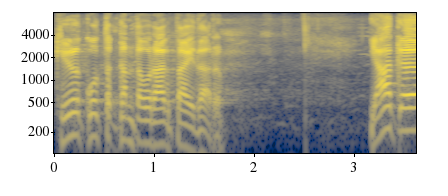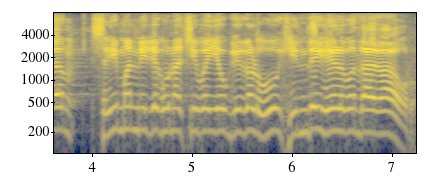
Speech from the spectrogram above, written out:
ಕೇಳ್ಕೊಳ್ತಕ್ಕಂಥವರಾಗ್ತಾ ಇದ್ದಾರೆ. ಯಾಕೆ ಶ್ರೀಮನ್ ನಿಜಗುಣ ಶಿವಯೋಗಿಗಳು ಹಿಂದೆ ಹೇಳಿ ಬಂದಾಗ ಅವರು?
